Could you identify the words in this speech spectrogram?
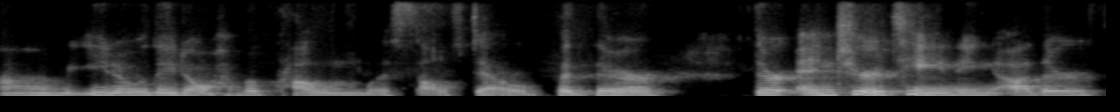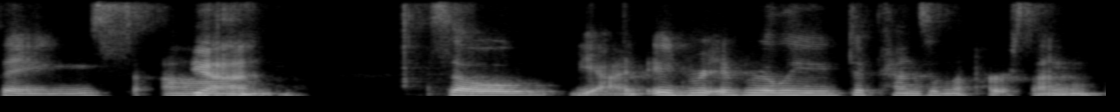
um, you know, they don't have a problem with self doubt, but they're they're entertaining other things. Um, yeah. So yeah, it, it really depends on the person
